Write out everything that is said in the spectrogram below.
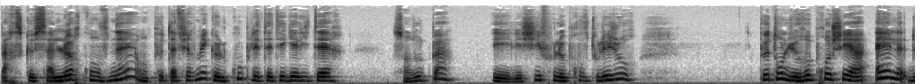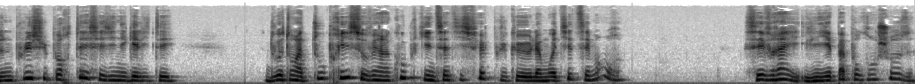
parce que ça leur convenait, on peut affirmer que le couple était égalitaire? Sans doute pas. Et les chiffres le prouvent tous les jours. Peut-on lui reprocher à elle de ne plus supporter ces inégalités? Doit-on à tout prix sauver un couple qui ne satisfait plus que la moitié de ses membres? C'est vrai, il n'y est pas pour grand-chose.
